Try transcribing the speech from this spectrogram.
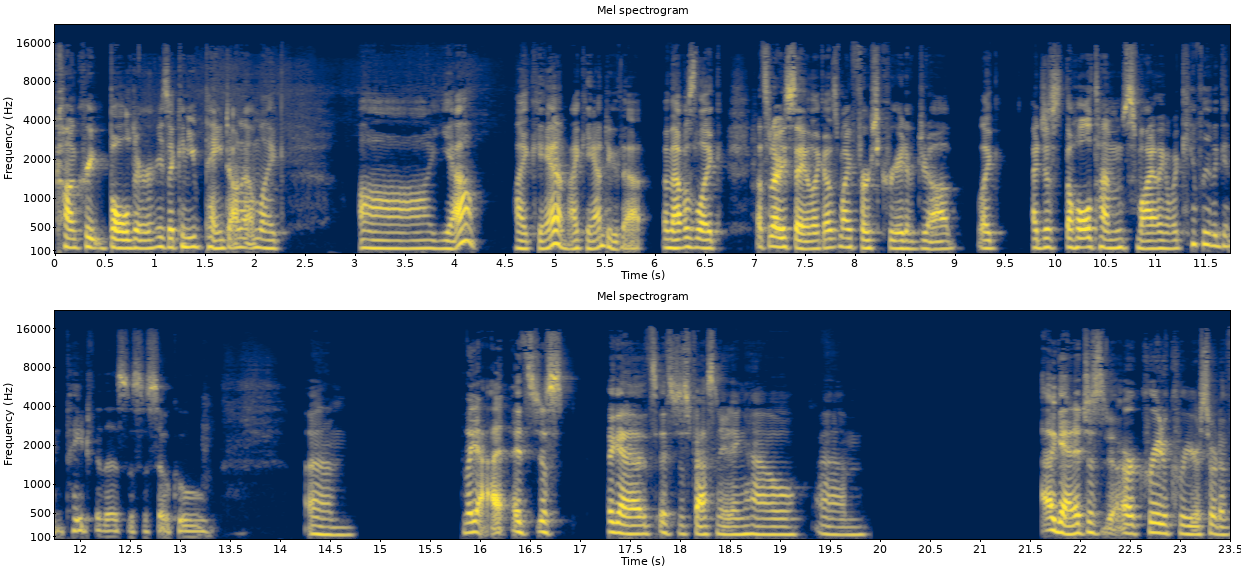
concrete boulder. He's like, "Can you paint on it?" I'm like, "Uh, yeah, I can. I can do that." And that was like that's what I was saying. Like that was my first creative job. Like I just the whole time I'm smiling. I'm like, can't believe I'm getting paid for this. This is so cool. Um, but yeah, it's just again, it's it's just fascinating how um again, it just our creative career sort of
